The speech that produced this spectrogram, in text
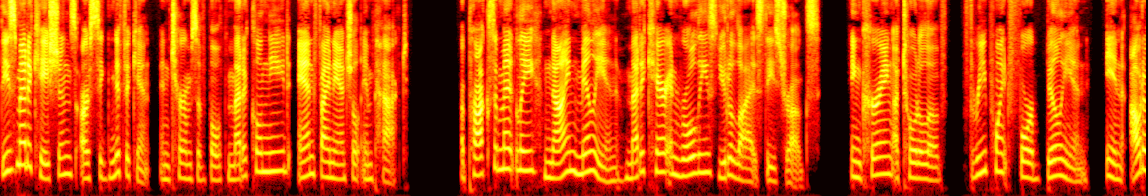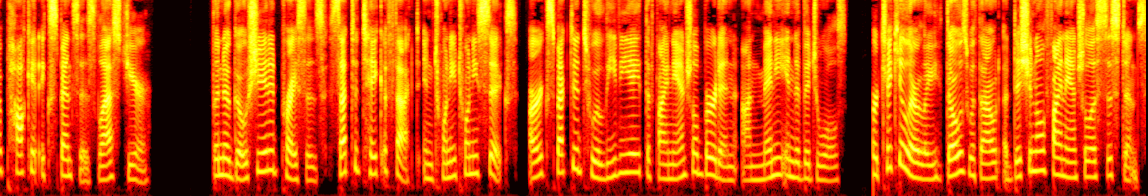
These medications are significant in terms of both medical need and financial impact. Approximately 9 million Medicare enrollees utilize these drugs, incurring a total of 3.4 billion in out-of-pocket expenses last year. The negotiated prices set to take effect in 2026 are expected to alleviate the financial burden on many individuals, particularly those without additional financial assistance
